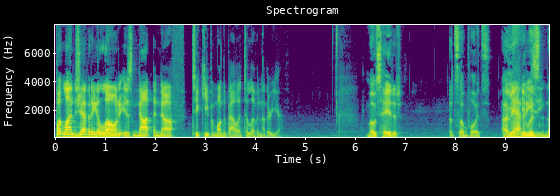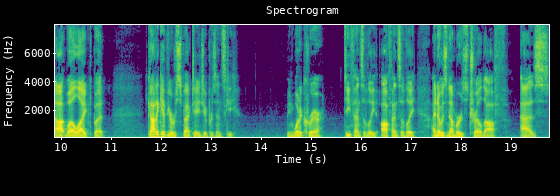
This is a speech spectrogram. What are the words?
But longevity alone is not enough to keep him on the ballot to live another year. Most hated at some points. I Yeah, mean, he was not well liked, but you got to give your respect to AJ Pierzynski. I mean, what a career, defensively, offensively. I know his numbers trailed off as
